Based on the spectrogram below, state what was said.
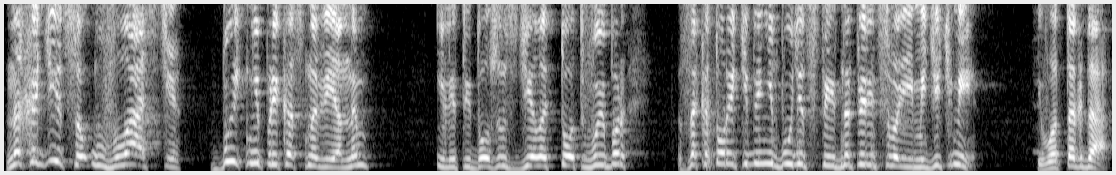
находиться у власти, быть неприкосновенным, или ты должен сделать тот выбор, за который тебе не будет стыдно перед своими детьми. И вот тогда,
